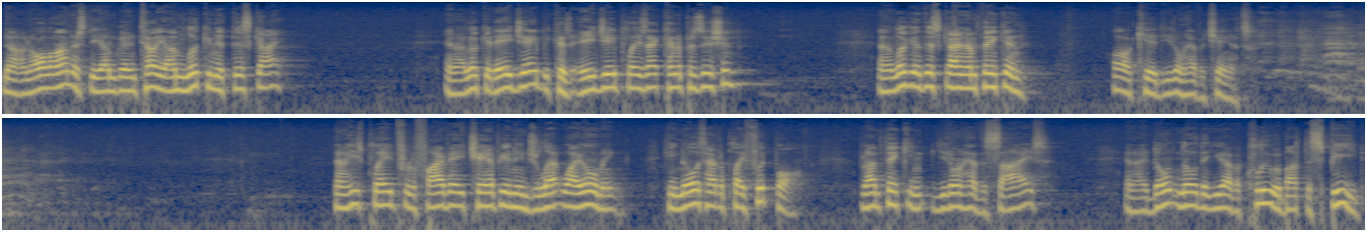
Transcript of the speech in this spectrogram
Now, in all honesty, I'm going to tell you, I'm looking at this guy, and I look at AJ because AJ plays that kind of position. And I'm looking at this guy and I'm thinking, oh, kid, you don't have a chance. now, he's played for the 5A champion in Gillette, Wyoming. He knows how to play football. But I'm thinking, you don't have the size, and I don't know that you have a clue about the speed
